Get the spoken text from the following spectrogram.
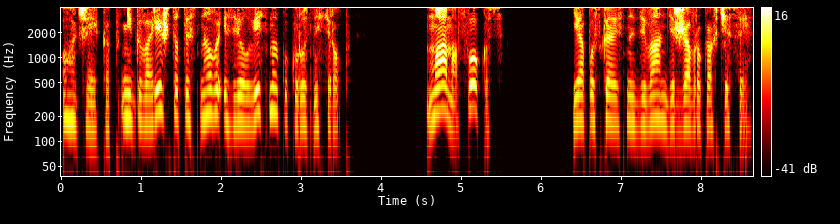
«О, Джейкоб, не говори, что ты снова извел весь мой кукурузный сироп». «Мама, фокус!» Я опускаюсь на диван, держа в руках часы.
